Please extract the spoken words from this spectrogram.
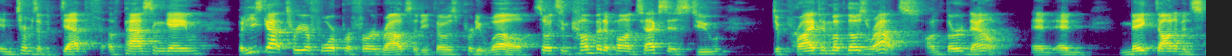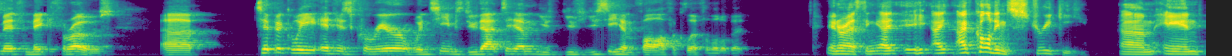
in terms of depth of passing game. but he's got three or four preferred routes that he throws pretty well. So it's incumbent upon Texas to deprive him of those routes on third down and and make Donovan Smith make throws. Uh, typically in his career, when teams do that to him, you you, you see him fall off a cliff a little bit. Interesting. I, I have called him streaky, um, and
